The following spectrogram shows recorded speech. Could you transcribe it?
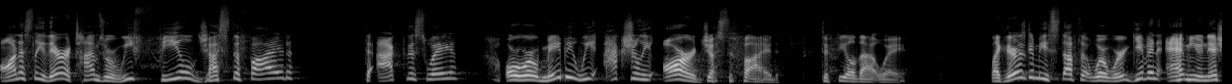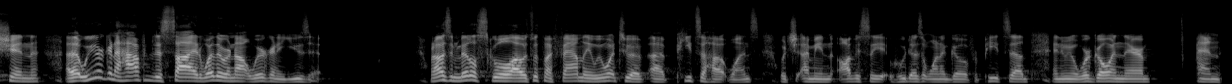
honestly, there are times where we feel justified to act this way, or where maybe we actually are justified to feel that way. Like there's going to be stuff that where we're given ammunition that we are going to have to decide whether or not we're going to use it. When I was in middle school, I was with my family and we went to a, a Pizza Hut once, which I mean, obviously, who doesn't want to go for pizza? And you know, we're going there and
